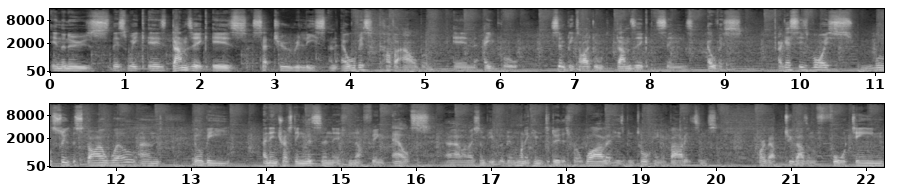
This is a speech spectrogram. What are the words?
In the news this week is Danzig is set to release an Elvis cover album in April, simply titled Danzig Sings Elvis. I guess his voice will suit the style well, and it'll be an interesting listen if nothing else. Um, I know some people have been wanting him to do this for a while, and he's been talking about it since probably about 2014.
